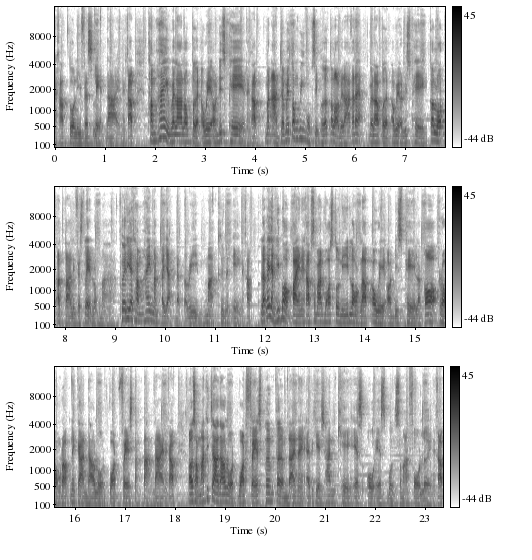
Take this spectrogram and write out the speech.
นะครับตัว refresh rate ได้นะครับทำให้เวลาเราเปิด Away on Display นะครับมันอาจจะไม่ต้องวิ่ง 60 Hz ตลอดเวลาก็ได้ เวลาเปิด Away on Display ก็ลดอัตรา refresh rate ลงมา เพื่อที่จะทำให้มันประหยัดแบตเตอรี่มากขึ้นนั่นเองนะครับ แล้วก็อย่างที่บอกไปนะครับ Smart Watch ตัวนี้รองรับ Away on Display แล้วก็รองรับในการดาวน์โหลด Watch Face ต่างๆ ได้นะครับ เราสามารถที่จะดาวน์โหลด Watch Face เพิ่มเติมได้ในแอปพลิเคชัน KSOS บนสมาร์ทโฟนเลยนะครับ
